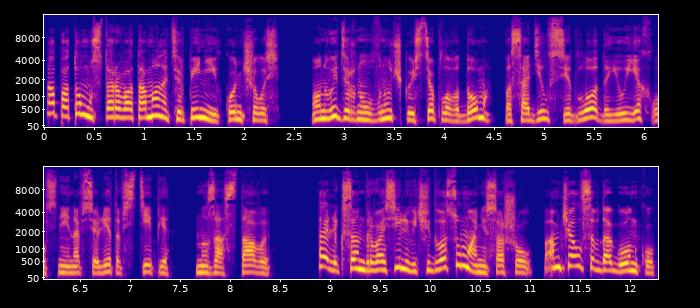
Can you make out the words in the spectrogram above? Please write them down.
А потом у старого атамана терпение и кончилось. Он выдернул внучку из теплого дома, посадил в седло, да и уехал с ней на все лето в степи, на заставы. Александр Васильевич едва с ума не сошел, помчался вдогонку,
